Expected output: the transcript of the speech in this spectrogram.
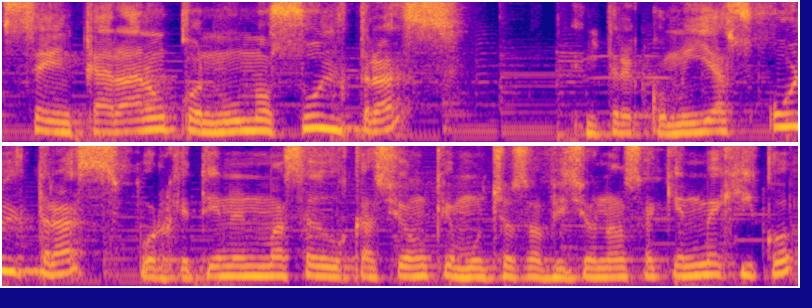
se encararon con unos ultras entre comillas, ultras, porque tienen más educación que muchos aficionados aquí en México,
